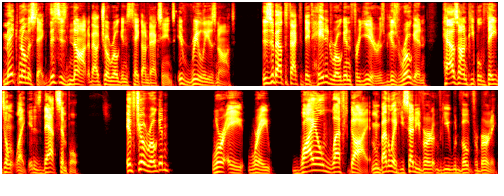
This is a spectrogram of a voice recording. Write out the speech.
Make no mistake, this is not about Joe Rogan's take on vaccines. It really is not. This is about the fact that they've hated Rogan for years because Rogan has on people they don't like. It is that simple. If Joe Rogan were a were a wild left guy, I mean, by the way, he said he, he would vote for Bernie,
